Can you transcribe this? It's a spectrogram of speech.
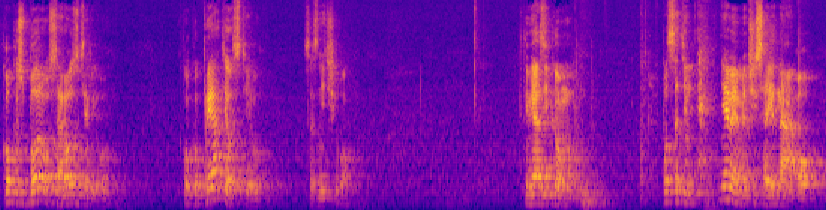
Koľko zborov sa rozdelilo. Koľko priateľstiev sa zničilo. K tým jazykom v podstate nevieme, či sa jedná o,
